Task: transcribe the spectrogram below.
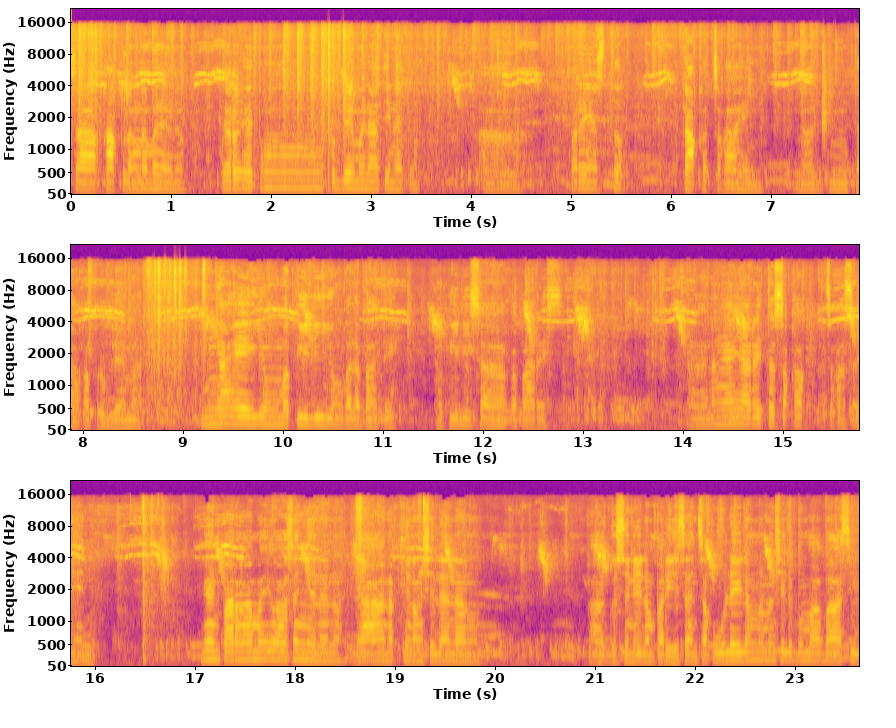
Sa kak lang naman, ano. Pero etong problema natin na to, ah, parehas to. Kak at saka hen, naging kaka-problema. Yun nga eh, yung mapili yung kalapate. Mapili sa kapares. Ah, nangyayari to sa kak at saka sa hen. Yun, para nga maiwasan yan, ano, iahanap nyo lang sila ng ah, gusto nilang parisan. Sa kulay lang naman sila bumabase.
